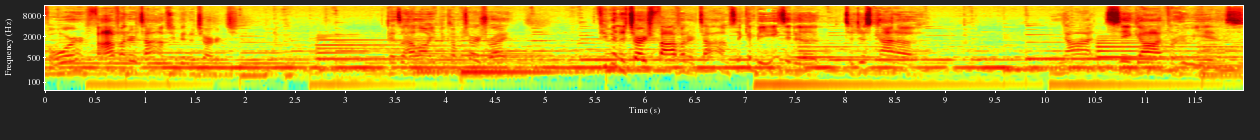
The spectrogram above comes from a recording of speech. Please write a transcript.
four, 500 times you've been to church. Depends on how long you've been coming to church, right? If you've been to church 500 times, it can be easy to, to just kind of not see God for who He is.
